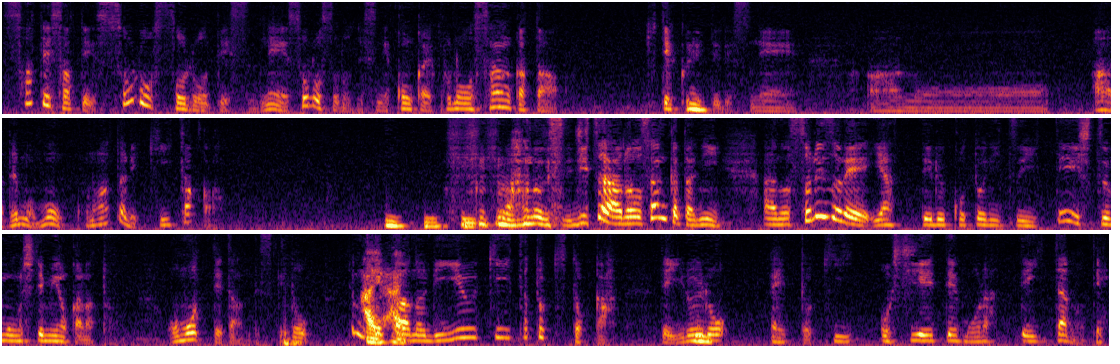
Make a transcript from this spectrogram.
さてさて、そろそろですね、そろそろですね、今回このお三方来てくれてですね、あのーあ、でももうこの辺り聞いたか。あのですね、実はあのお三方にあのそれぞれやってることについて質問してみようかなと思ってたんですけど、でも結構あの理由聞いた時とかでいろいろえっとき教えてもらっていたので、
